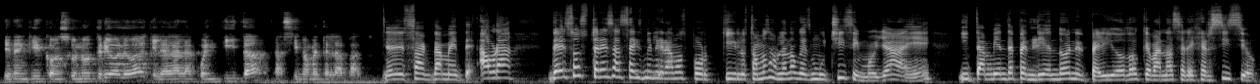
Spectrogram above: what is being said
tienen que ir con su nutrióloga que le haga la cuentita, así no meten la pata. Exactamente. Ahora, de esos 3 a 6 miligramos por kilo, estamos hablando que es muchísimo ya, ¿eh? Y también dependiendo en el periodo que van a hacer ejercicio.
